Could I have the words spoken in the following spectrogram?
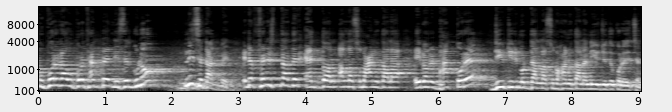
উপরেরা উপরে থাকবে, নিচেরগুলো নিচে থাকবে। এটা ফেরিস্তাদের একদল আল্লাহ সুবাহানু তালা এইভাবে ভাগ করে ডিউটির মধ্যে আল্লাহ সুবাহানু তালা নিয়োজিত করেছেন।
